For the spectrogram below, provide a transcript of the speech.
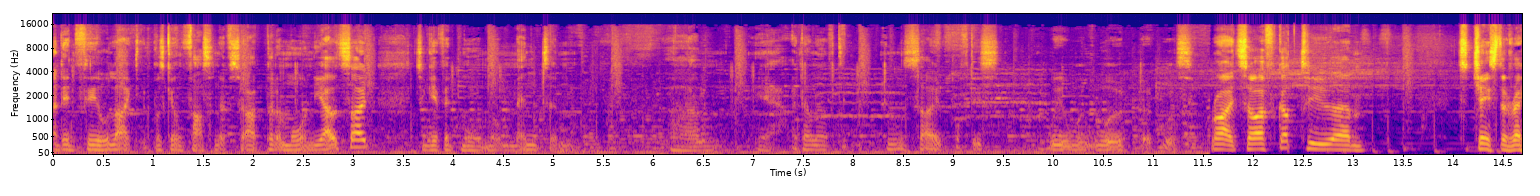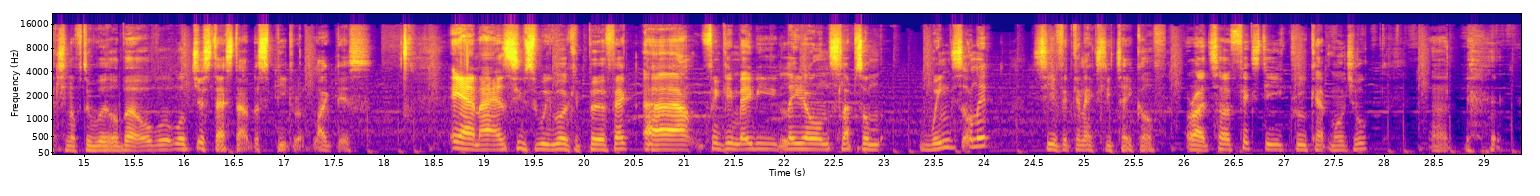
I didn't feel like it was going fast enough, so I put them more on the outside to give it more momentum. Um, yeah, I don't know if the inside of this wheel will work, but we'll see. Right, so I forgot to um, to change the direction of the wheel, but we'll, we'll just test out the speed run like this. Yeah, man, it seems to be working perfect. Uh, thinking maybe later on slap some wings on it, see if it can actually take off. Alright, so I fixed the crew cab module. Uh,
